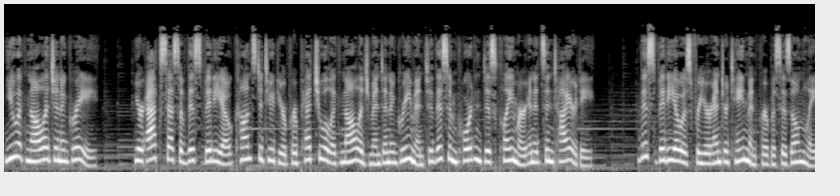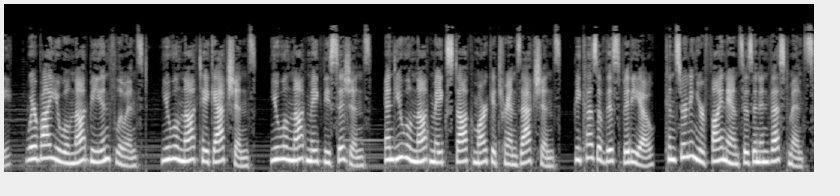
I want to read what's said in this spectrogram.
You acknowledge and agree. Your access of this video constitute your perpetual acknowledgement and agreement to this important disclaimer in its entirety. This video is for your entertainment purposes only, whereby you will not be influenced, you will not take actions, you will not make decisions, and you will not make stock market transactions, because of this video, concerning your finances and investments.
